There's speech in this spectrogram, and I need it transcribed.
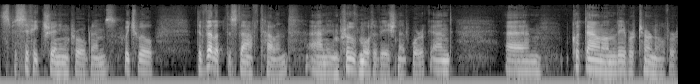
specific training programs which will develop the staff talent and improve motivation at work and um, cut down on labour turnover.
